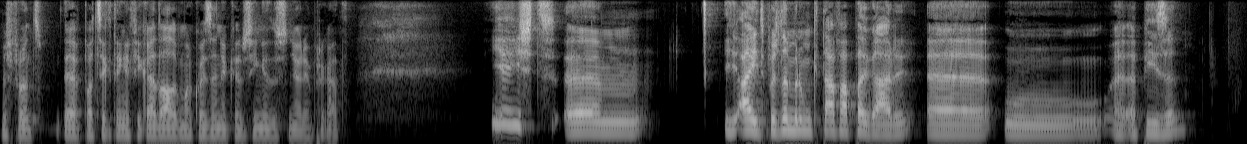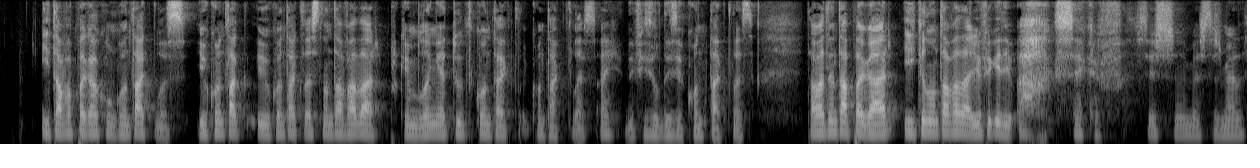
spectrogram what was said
Mas pronto, pode ser que tenha ficado alguma coisa na cabecinha do senhor empregado. E é isto. ahm, e, ah, e depois lembro-me que estava a pagar ah, o, a, a pizza e estava a pagar com contactless. E o, contact, e o contactless não estava a dar, porque em Bolonha é tudo contact, contactless. Ai, difícil de dizer contactless. Estava a tentar pagar e aquilo não estava a dar. E eu fiquei tipo, ah, que seca, estes- estas merdas.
